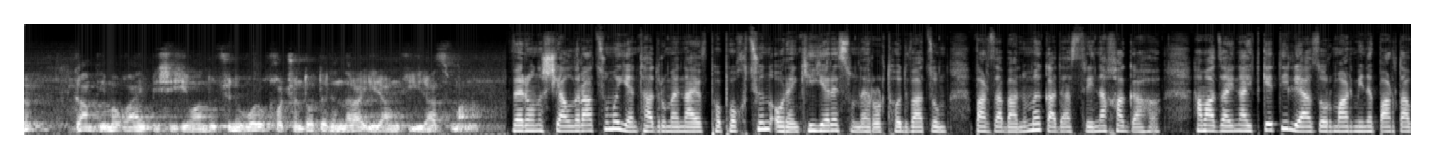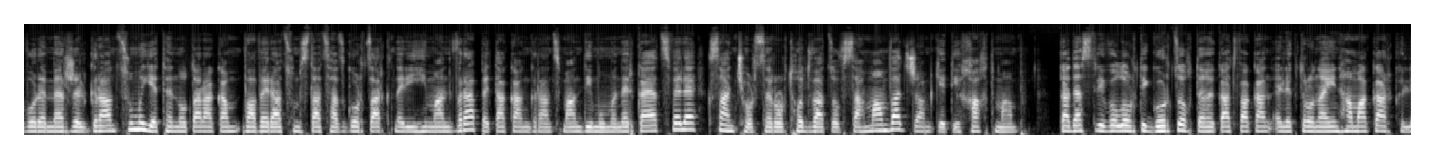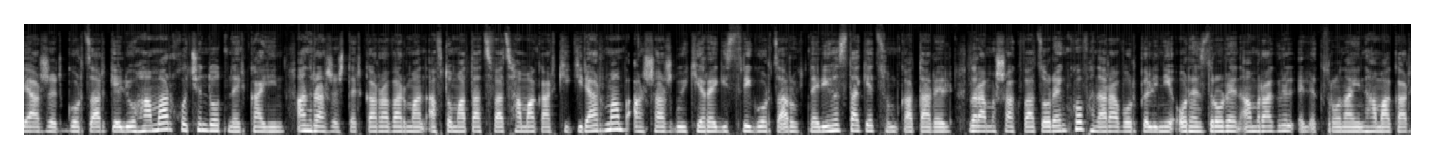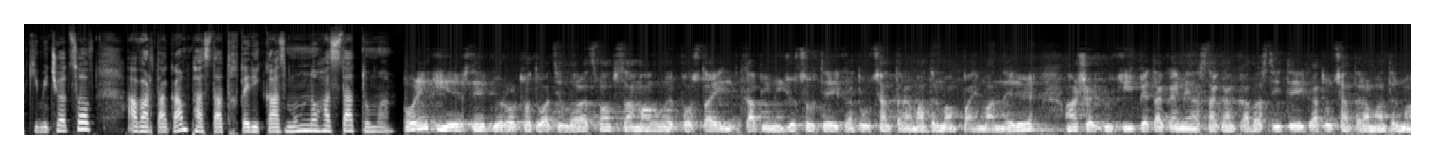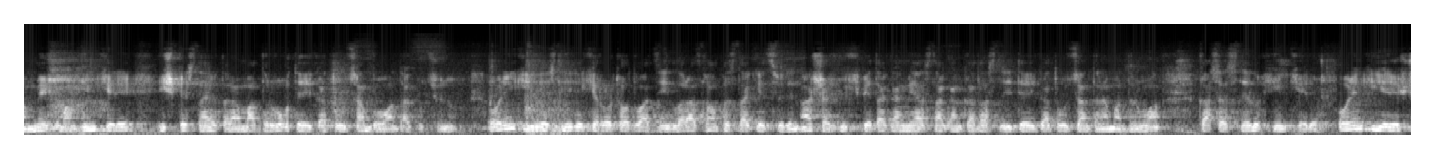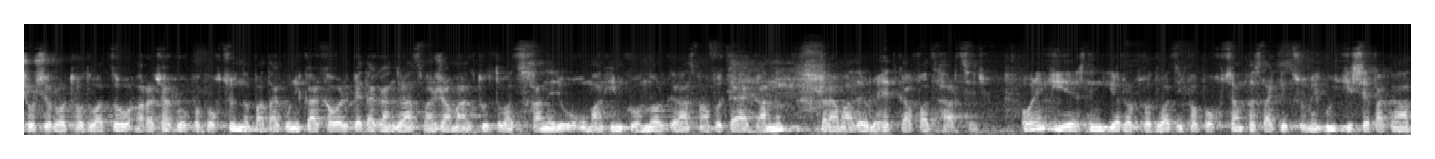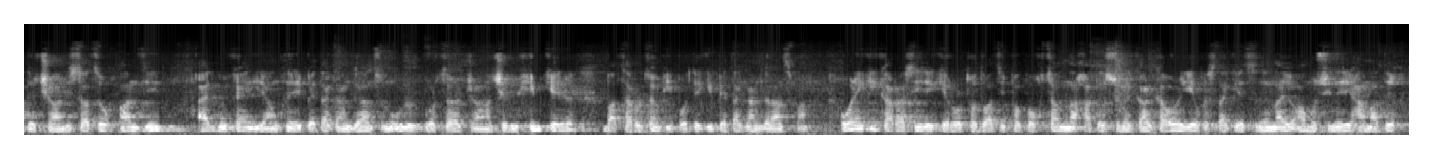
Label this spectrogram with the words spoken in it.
կամ դիմող այնպիսի հիվանդությունը, որը խոչընդոտել է նրա իրավունքի իրացմանը։ Վերոնշյալ լրացումը ենթադրում է նաև փոփոխություն օրենքի 30-րդ հոդվածում, բարձաբանում է կադաստրի նախագահը։ Համաձայն այդ կետի լիազոր մարմինը պարտավոր է մերժել գրանցումը, եթե նոտարական վավերացում ստացած գործարքների հիման վրա պետական գրանցման դիմումը ներկայացվել է 24-րդ հոդվածով սահմանված ժամկետի խախտմամբ։ Կադաստրի ոլորտի գործող տեղեկատվական էլեկտրոնային համակարգը լիարժեք գործարկելու համար խոչընդոտներ կային։ Անհրաժեշտ էր կառավարման ավտոմատացված համակարգի կիրառմամբ անշարժ գույքի ռեգիստրի գործառույթների հստակեցում կատարել։ Լրամշակված օրենքով հնարավոր կլինի օրենսդրորեն ամրագրել էլեկտրոնային համակարգի միջոցով ավարտական փաստաթղթերի կազմումն ու հաստատումը։ Օրենքի 32-րդ հոդվածի լրացմամբ սահմանվում է փոստային կապի միջոցով տեղեկատվության տրամադրման պայմանները, անշարժ գույքի պետական միասնական կադաստրի արտադրի տեղեկատվության տրամադրման մեժման հիմքերը, ինչպես նաև տրամադրվող տեղեկատվության բովանդակությունը։ Օրենքի 33-րդ հոդվածի լրացմամբ հստակեցվել են անշարժույթ պետական միասնական կադաստրի տեղեկատվության տրամադրման կասեցնելու հիմքերը։ Օրենքի 34-րդ հոդվածով առաջարկող փոփոխություն նպատակ ունի կարգավորել պետական գրանցման ժամանակ թույլ տված սխալների ուղղման հիմքով նոր գրանցման վկայականն տրամադրելու հետ կապված հարցեր։ Օրենքի 35-րդ հոդվածի փոփոխությամբ հստակեցում է գույքի սեփականատեր չհանդիսացող անձին այլ գույքային իրավունքների պետական գրանցում ուժ գործարար ճանաչելու հիմքերը բացառությամբ հիպոթեքի պետական գրանցման։ Օրենքի 43-րդ հոդվածի փոփոխությամբ նախատեսում է կարգավորել եւ հստակեցնել նաեւ ամուսինների համատեղ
